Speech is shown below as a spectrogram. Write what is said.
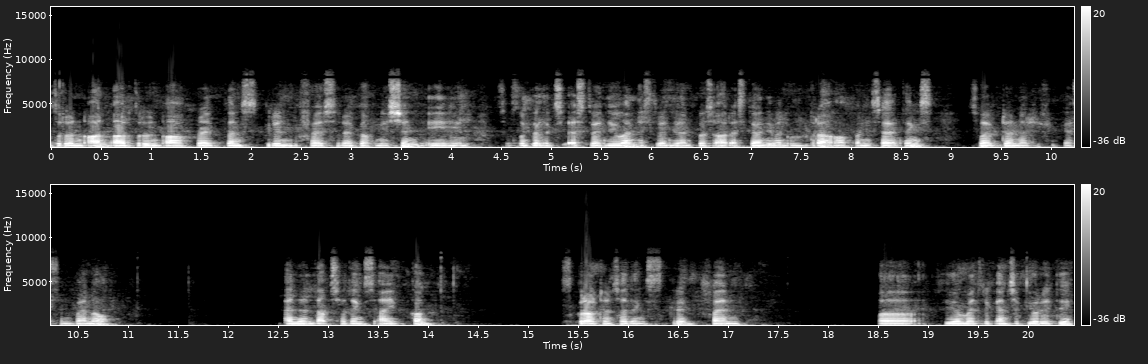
turn on or turn off brighten screen face recognition in Samsung Galaxy S21, S21 Plus or S21 Ultra. Open settings, swipe the notification panel, and then tap settings icon. Scroll down settings screen, find uh, biometric and security,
